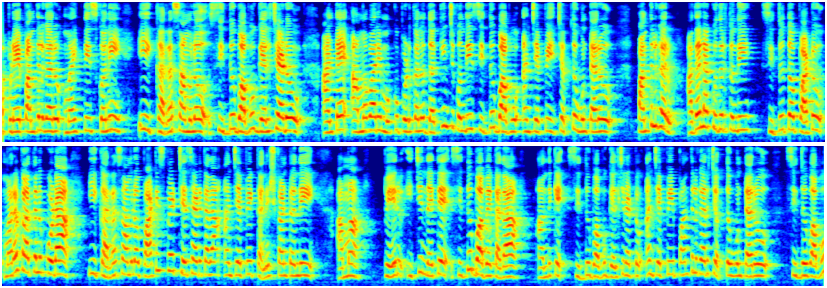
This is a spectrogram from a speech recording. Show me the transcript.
అప్పుడే పంతులు గారు మైక్ తీసుకొని ఈ కర్రసాములో సిద్ధుబాబు గెలిచాడు. అంటే అమ్మవారి ముక్కు పుడకను దక్కించుకుంది సిద్ధుబాబు అని చెప్పి చెప్తూ ఉంటారు. పంతులు గారు అదెలా కుదురుతుంది? సిద్ధుతో పాటు మరొక అతను కూడా ఈ కర్రసాములో పార్టిసిపేట్ చేశాడు కదా అని చెప్పి కనిష్క అంటుంది. అమ్మ పేరు ఇచ్చిందైతే సిద్ధుబాబే కదా. అందుకే సిద్ధుబాబు గెలిచినట్టు అని చెప్పి పంతులు గారు చెప్తూ ఉంటారు. సిద్ధుబాబు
